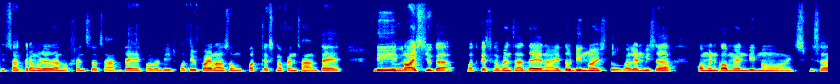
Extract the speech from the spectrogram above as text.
Instagram adalah ngefans.sante. Kalau di Spotify langsung podcast ngefans santai. Di Betul. Noise juga podcast ngefans santai. Nah, itu di Noise tuh. Kalian bisa komen-komen di Noise, bisa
